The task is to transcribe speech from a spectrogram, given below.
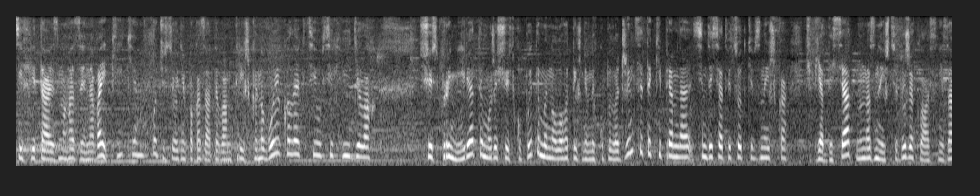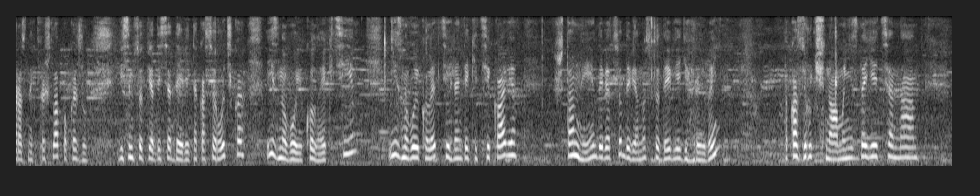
Всіх вітаю з магазина Вайкікі. Хочу сьогодні показати вам трішки нової колекції у всіх відділах. Щось приміряти, може щось купити. Минулого тижня в них купила джинси такі, прям на 70% знижка чи 50%, ну на знижці дуже класні. Зараз в них прийшла, покажу. 859 така сорочка із нової колекції. І з нової колекції гляньте, які цікаві штани 999 гривень. Така зручна, мені здається, на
